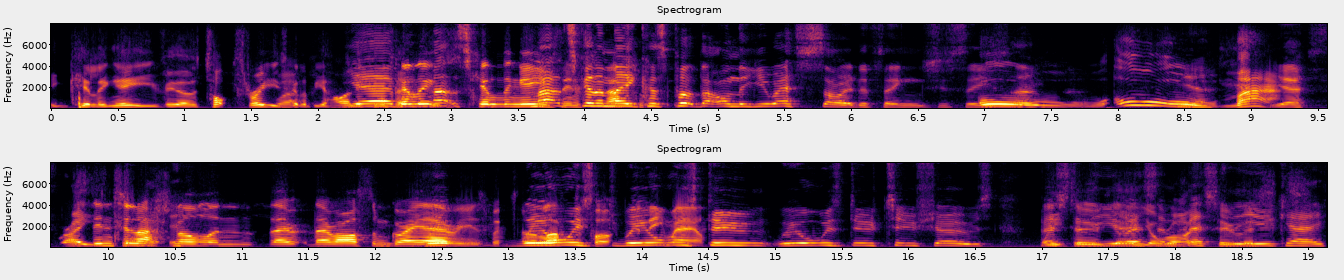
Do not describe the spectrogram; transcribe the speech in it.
in Killing Eve. You know, the top three is Well, going to be highly yeah, contested. Killing, Matt's- killing Eve. Matt's going to make us put that on the US side of things. You see? so- Oh, oh, Yeah. Matt. yes. Great. It's international, and there there are some grey We- areas. Which we I'll have to always we always email. do we always do two shows best do, of the US you're and right, best of the lists. UK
